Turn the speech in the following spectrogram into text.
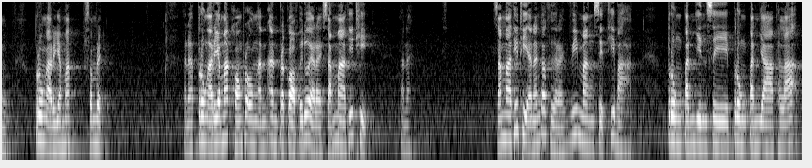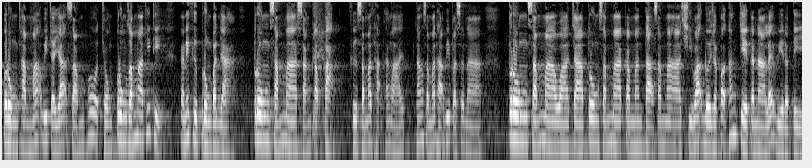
ปรุงอริยมรรคสำเร็จนะปรุงอริยมรรคของพระองค์อันอันประกอบไปด้วยอะไร สัมมาทิฏฐินนะสัมมาทิฏฐิอันนั้นก็คืออะไร วิมังสิทธิบาท ปรุงปัญญินรีปรุงปัญญาพละ ปรุงธรรมวิจยะสัมโพชงปรุงสัมมาทิฏฐิอันนี้คือปรุงปัญญา ปรุงสัมมาสังกัปปะ คือสมถะทั้งหลาย ทั้งสมถะวิปัสนา ปรุงสัมมาวาจา ปรุงสัมมากัมมันตะสัมมาอาชีวะ โดยเฉพาะทั้งเจตนาและวีรตี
